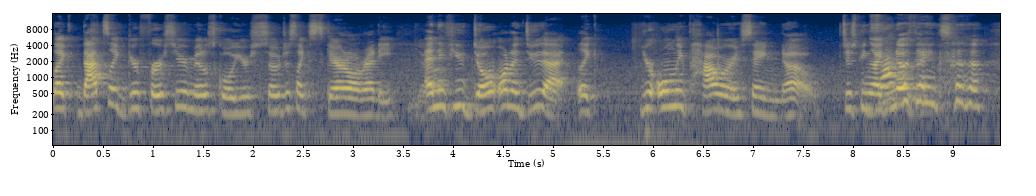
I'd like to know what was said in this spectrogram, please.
like that's like your first year of middle school you're so just like scared already and if you don't want to do that like your only power is saying no just being like no Exactly. thanks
